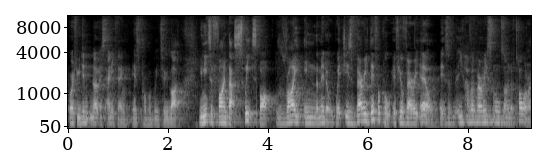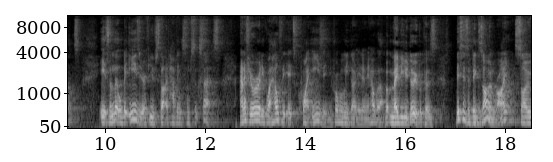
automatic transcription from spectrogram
or if you didn't notice anything, it's probably too low. You need to find that sweet spot right in the middle, which is very difficult if you're very ill. It's, you have a very small zone of tolerance. It's a little bit easier if you've started having some success. And if you're already quite healthy, it's quite easy. You probably don't need any help with that, but maybe you do because this is a big zone, right? So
